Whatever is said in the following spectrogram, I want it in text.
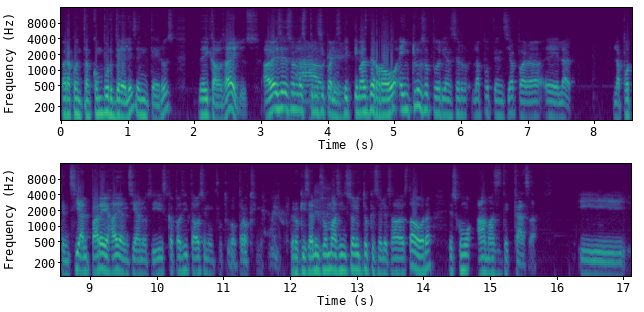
ahora cuentan con burdeles enteros dedicados a ellos. A veces son las Ah, principales víctimas de robo e incluso podrían ser la potencia para eh, la, la potencial pareja de ancianos y discapacitados en un futuro próximo. Pero quizá el uso más insólito que se les ha dado hasta ahora es como amas de casa. Y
